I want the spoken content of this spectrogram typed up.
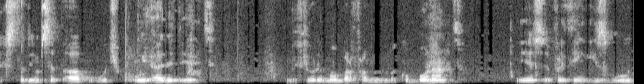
extreme setup which we added it if you remember from component. Yes everything is good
